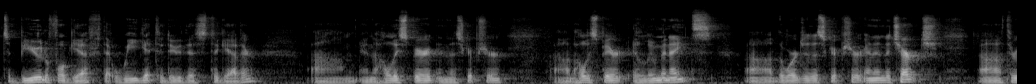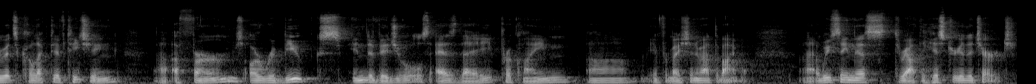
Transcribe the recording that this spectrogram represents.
It's a beautiful gift that we get to do this together. Um, and the Holy Spirit in the Scripture, uh, the Holy Spirit illuminates uh, the words of the Scripture, and then the church, through its collective teaching, uh, affirms or rebukes individuals as they proclaim uh, information about the Bible. Uh, we've seen this throughout the history of the church.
